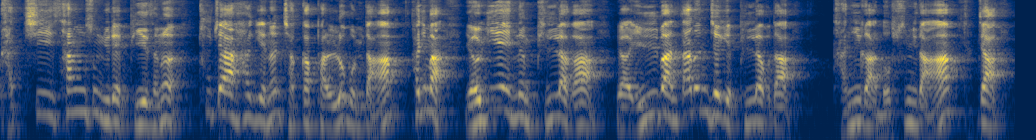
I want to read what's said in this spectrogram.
가치 상승률에 비해서는 투자하기에는 적합할로 봅니다. 하지만 여기에 있는 빌라가 일반 다른 지역의 빌라보다 단위가 높습니다. 자,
